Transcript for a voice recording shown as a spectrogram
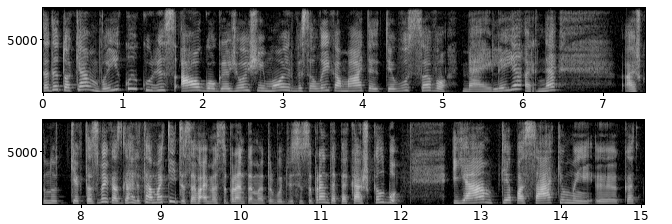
tada tokiam vaikui, kuris augo gražioje šeimoje ir visą laiką matė tėvus savo meilėje, ar ne, Aišku, nu, kiek tas vaikas gali tą matyti, savai mes suprantame, turbūt visi supranta, apie ką aš kalbu. Jam tie pasakymai, e, kad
